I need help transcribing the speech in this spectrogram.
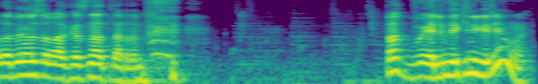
O da ben o zaman arkasına atlardım. Bak bu elimdekini görüyor musun?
